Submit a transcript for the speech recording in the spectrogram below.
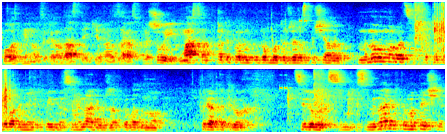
по змінам в законодавстві, які у нас зараз прийшли, їх маса. Ми таку роботу вже розпочали в минулому році. Шляхом проведення відповідних семінарів вже проведено порядка трьох цільових семінарів тематичних.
